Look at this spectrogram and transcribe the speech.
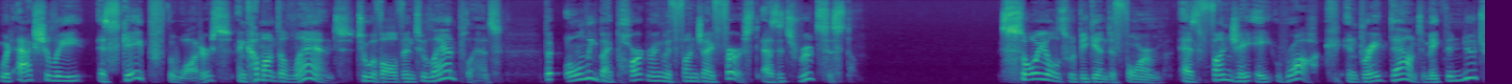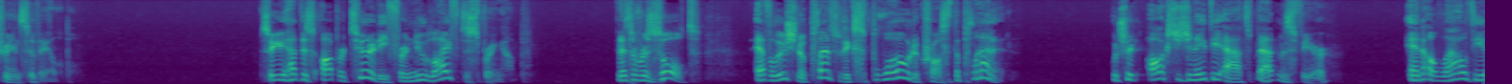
would actually escape the waters and come onto land to evolve into land plants, but only by partnering with fungi first as its root system. Soils would begin to form as fungi ate rock and break down to make the nutrients available. So you had this opportunity for new life to spring up. And as a result, evolution of plants would explode across the planet, which would oxygenate the atmosphere and allow the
